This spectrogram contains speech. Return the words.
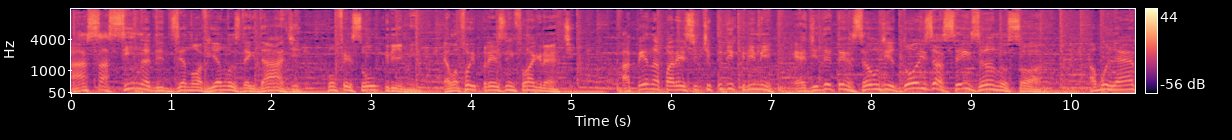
A assassina de 19 anos de idade confessou o crime. Ela foi presa em flagrante. A pena para esse tipo de crime é de detenção de dois a seis anos só. A mulher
